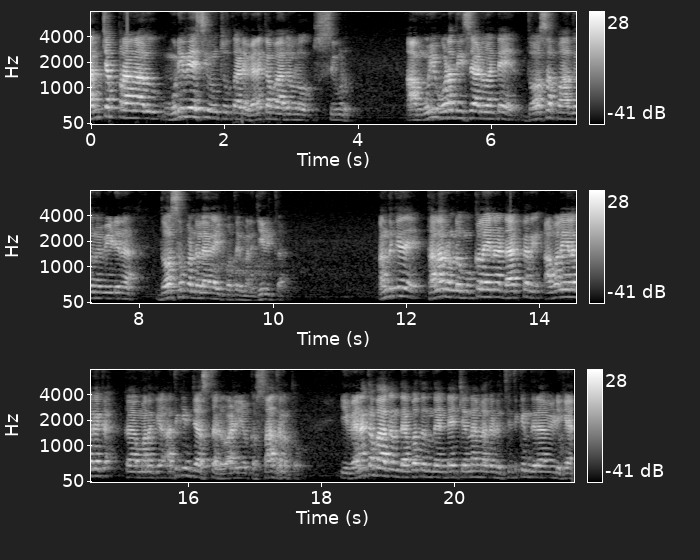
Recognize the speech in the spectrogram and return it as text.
పంచప్రాణాలు ముడివేసి ఉంచుతాడు వెనక భాగంలో శివుడు. ఆ ముడి ఊడదీశాడు అంటే దోసపాదును వీడిన దోస పండులాగా అయిపోతాయి మన జీవితాలు. అందుకే తల రెండు ముక్కలైన డాక్టర్ అవలీలగా మనకి అతికించేస్తాడు వాడి యొక్క సాధనతో. ఈ వెనక భాగం దెబ్బతిందంటే చిన్న మెదడు చితికిందిరా వీడిగా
